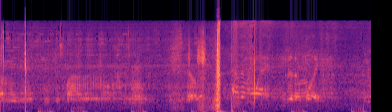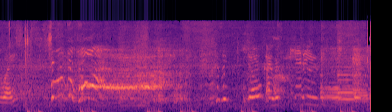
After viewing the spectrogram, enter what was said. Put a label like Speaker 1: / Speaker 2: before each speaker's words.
Speaker 1: about me doing.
